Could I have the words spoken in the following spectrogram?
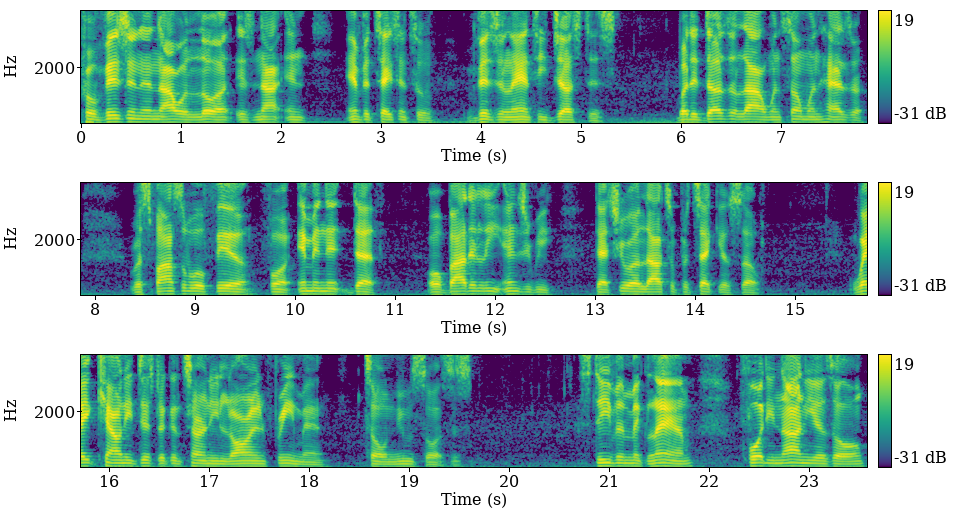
provision in our law is not an invitation to vigilante justice, but it does allow when someone has a responsible fear for imminent death or bodily injury that you are allowed to protect yourself. Wake County District Attorney Lorrin Freeman told news sources. Stephen McLamb, 49 years old,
